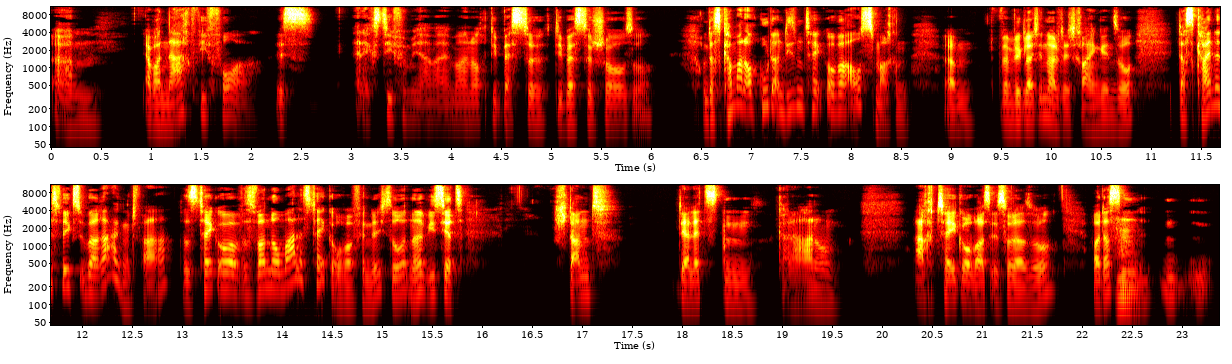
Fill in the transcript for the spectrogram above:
Ähm, aber nach wie vor ist NXT für mich aber immer noch die beste, die beste Show so. Und das kann man auch gut an diesem Takeover ausmachen, ähm, wenn wir gleich inhaltlich reingehen so. Das keineswegs überragend war. Das Takeover, das war ein normales Takeover, finde ich, so, ne, wie es jetzt Stand der letzten, keine Ahnung, acht Takeovers ist oder so, war das ein, ein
